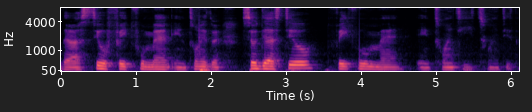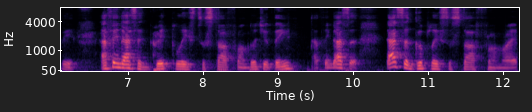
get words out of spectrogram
there are still faithful men in 2020 so there are still faithful men in 2023 i think that's a great place to start from don't you think? I think that's a that's a good place to start from right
